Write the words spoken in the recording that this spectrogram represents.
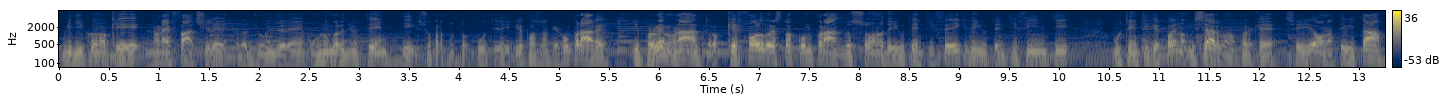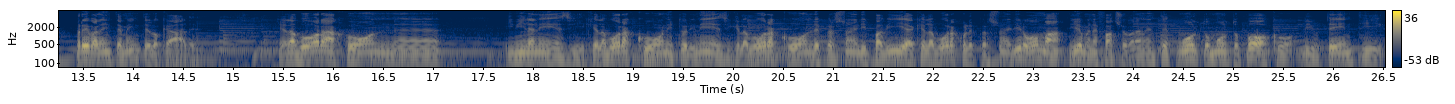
vi dicono che non è facile raggiungere un numero di utenti, soprattutto utili. Io posso anche comprare, il problema è un altro, che follower sto comprando? Sono degli utenti fake, degli utenti finti, utenti che poi non mi servono perché se io ho un'attività prevalentemente locale, che lavora con... Eh, i milanesi, che lavora con i torinesi, che lavora con le persone di Pavia, che lavora con le persone di Roma, io me ne faccio veramente molto molto poco di utenti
